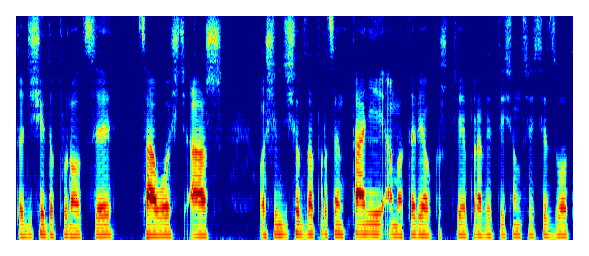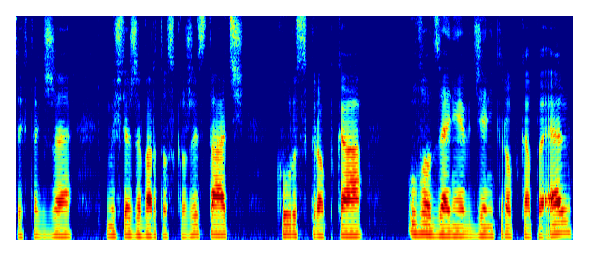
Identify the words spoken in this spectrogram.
do dzisiaj do północy, całość aż 82% taniej, a materiał kosztuje prawie 1600 zł, także myślę, że warto skorzystać. kurs.uwodzeniewdzień.pl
